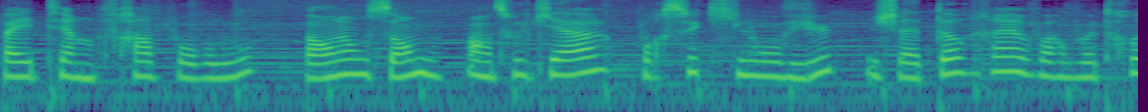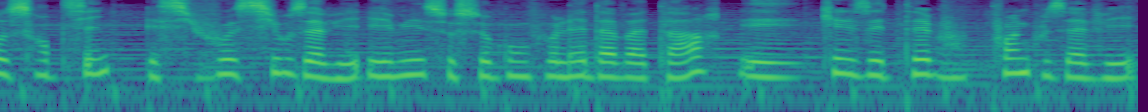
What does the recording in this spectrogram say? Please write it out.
pas été un frein pour vous, on est ensemble. En tout cas, pour ceux qui l'ont vu, j'adorerais avoir votre ressenti. Et si vous aussi vous avez aimé ce second volet d'Avatar, et quels étaient vos points que vous avez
